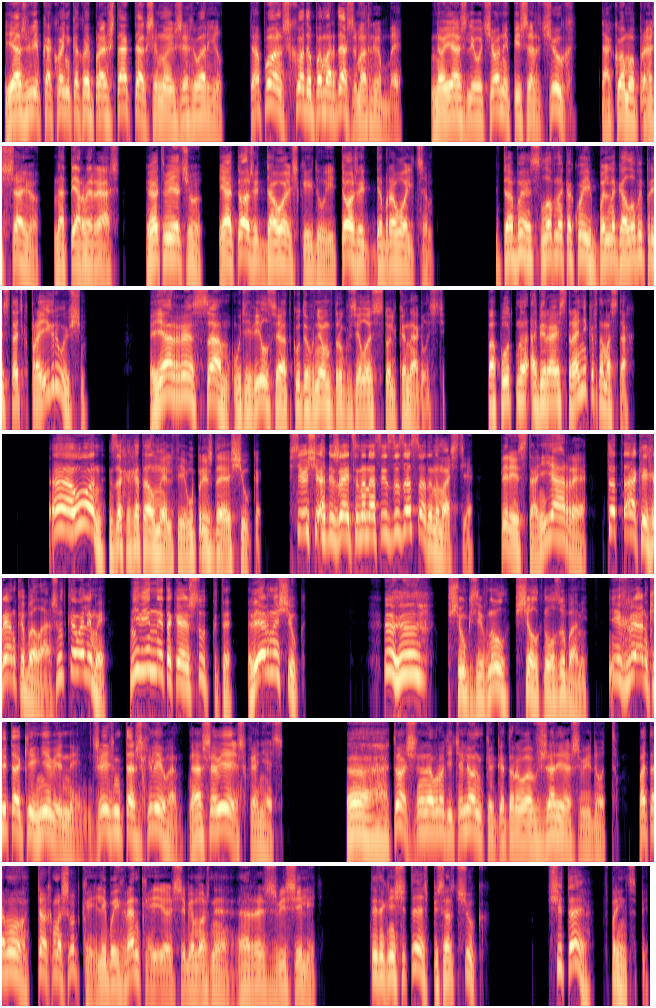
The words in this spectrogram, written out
«Я же лип какой-никакой проштак так со мной же говорил. Топон сходу по мордашам огреб бы. Но я же ли ученый Писарчук, такому прощаю на первый раз. И отвечу, я тоже до войска иду и тоже добровольцем. Дабы, словно какой больноголовый, пристать к проигрывающим? Ярре сам удивился, откуда в нем вдруг взялось столько наглости. Попутно обирая странников на мостах? «А, он!» — захохотал Мельфи, упреждая щука. «Все еще обижается на нас из-за засады на мосте. Перестань, Ярре. То так, игранка была, шутковали мы. Невинная такая шутка-то. Верно, щук?» «Ага», Щук зевнул, щелкнул зубами. «Игранки такие невинные. Жизнь тошклива, а шевеешь в конец. А, точно на вроде теленка, которого в жаре ведут. Потому только шуткой, либо игранкой ее себе можно развеселить. Ты так не считаешь, Писарчук?» «Считаю, в принципе».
